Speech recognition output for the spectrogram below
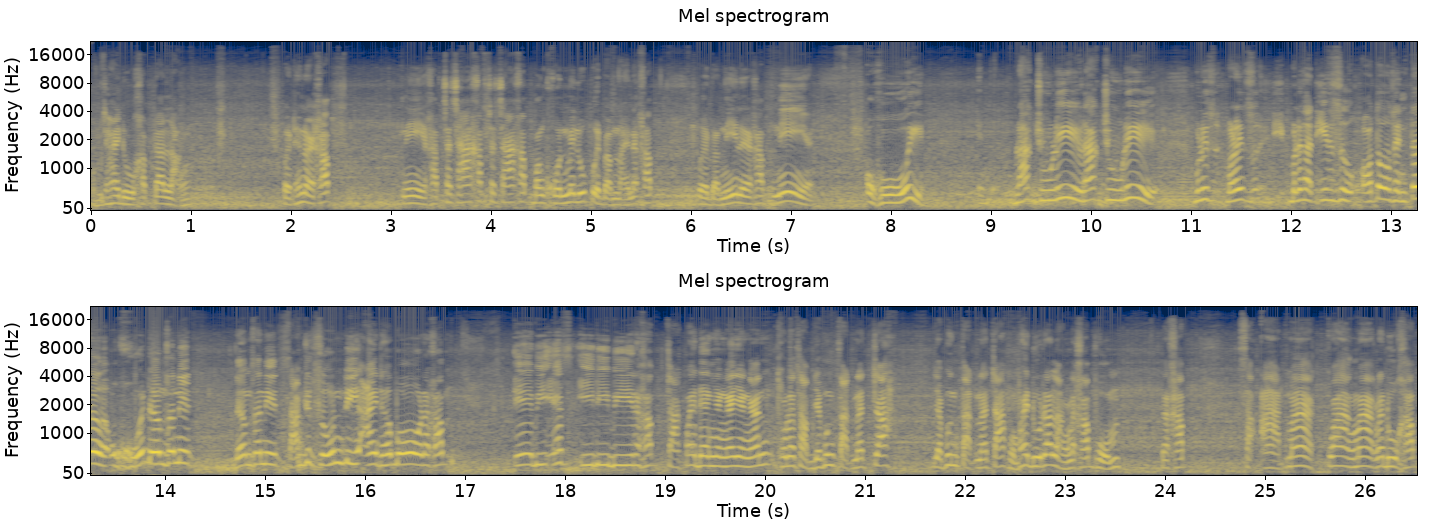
ผมจะให้ดูครับด้านหลัง เปิดให้หน่อยครับ นี่ครับช้าๆครับช้าๆครับบางคนไม่รู้เปิดแบบไหนนะครับ เปิดแบบนี้เลยครับ นี่ โอ้โหรักจูรี่รักจูรี่บริษัทบริษัทบริษัทอีซูออโต้เซ็นเตอร์โอ้โหเดิมสนิท เดิมสนิท 3.0 DI Turbo นะครับ ABS EDB นะครับ จากป้ายแดงยังไงอย่างนั้น โทรศัพท์อย่าเพิ่งตัดนะจ๊ะ อย่าเพิ่งตัดนะจ๊ะ ผมให้ดูด้านหลังนะครับผมนะครับ สะอาดมาก กว้างมาก แล้วดูครับ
